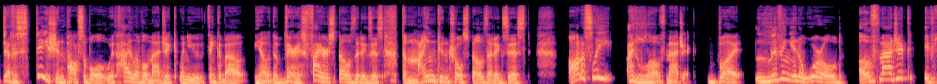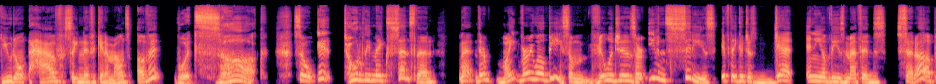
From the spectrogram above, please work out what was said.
devastation possible with high level magic when you think about, you know, the various fire spells that exist, the mind control spells that exist. Honestly, I love magic, but living in a world of magic, if you don't have significant amounts of it, would suck. So it totally makes sense then that there might very well be some villages or even cities if they could just get any of these methods set up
